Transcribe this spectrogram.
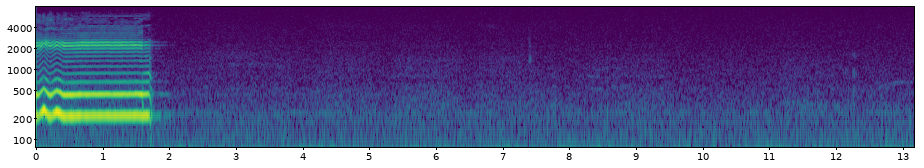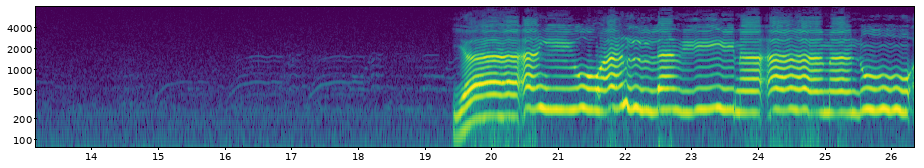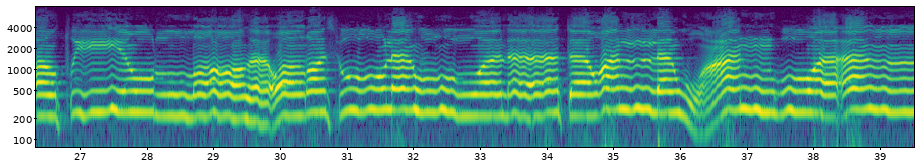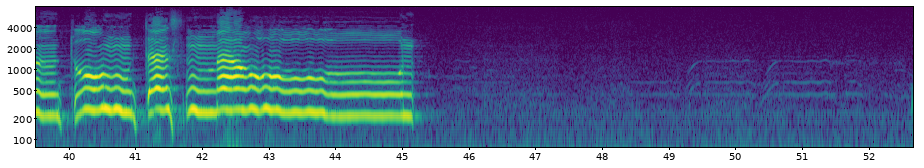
يا أيها الذين آمنوا أطيعوا الله ورسوله ولا تولوا عنه وأنتم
